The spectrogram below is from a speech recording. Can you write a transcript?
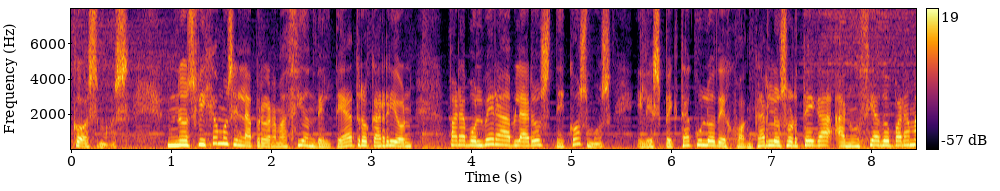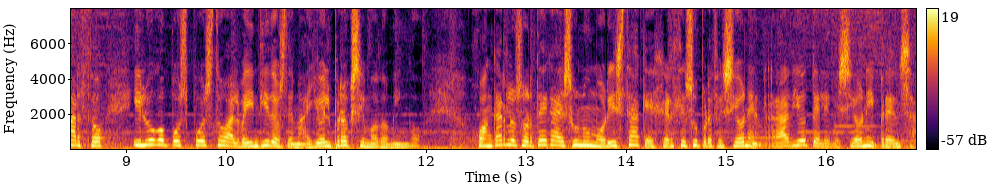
Cosmos. Nos fijamos en la programación del Teatro Carrión para volver a hablaros de Cosmos, el espectáculo de Juan Carlos Ortega anunciado para marzo y luego pospuesto al 22 de mayo, el próximo domingo. Juan Carlos Ortega es un humorista que ejerce su profesión en radio, televisión y prensa.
